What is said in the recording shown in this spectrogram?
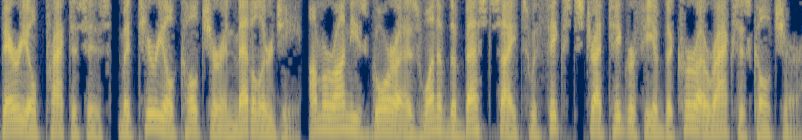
burial practices, material culture and metallurgy. Amaranis Gora is one of the best sites with fixed stratigraphy of the Kura Araxes culture.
